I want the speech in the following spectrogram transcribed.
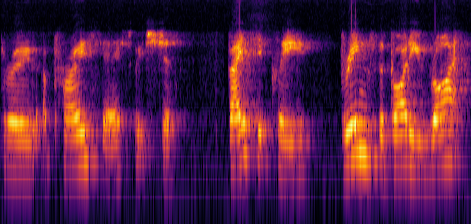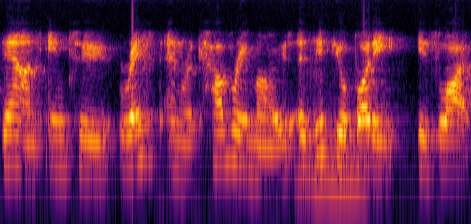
through a process which just basically brings the body right down into rest and recovery mode as if your body is like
